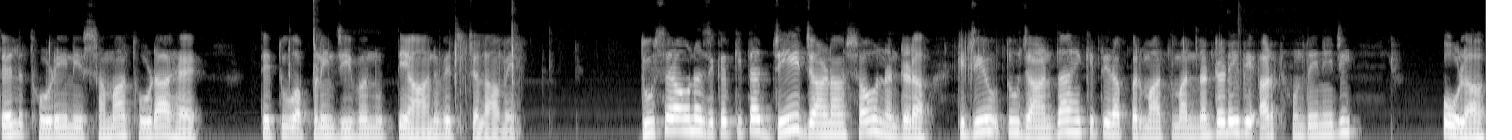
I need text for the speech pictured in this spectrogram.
ਤਿਲ ਥੋੜੇ ਨੇ, ਸਮਾਂ ਥੋੜਾ ਹੈ ਤੇ ਤੂੰ ਆਪਣੇ ਜੀਵਨ ਨੂੰ ਧਿਆਨ ਵਿੱਚ ਚਲਾਵੇਂ। ਦੂਸਰਾ ਉਹਨਾਂ ਜ਼ਿਕਰ ਕੀਤਾ, ਜੇ ਜਾਣਾ ਸਹੁ ਨੰਡੜਾ, ਕਿ ਜੇ ਤੂੰ ਜਾਣਦਾ ਹੈ ਕਿ ਤੇਰਾ ਪਰਮਾਤਮਾ ਨੰਡੜੇ ਦੇ ਅਰਥ ਹੁੰਦੇ ਨੇ ਜੀ, ਭੋਲਾ।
